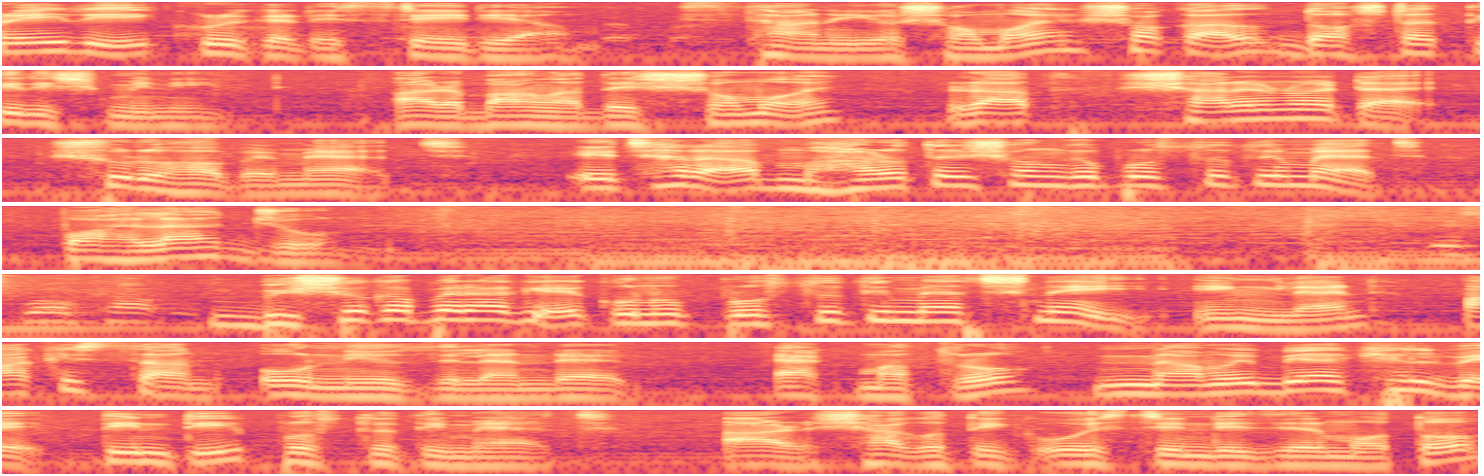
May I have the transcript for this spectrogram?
প্রেরি ক্রিকেট স্টেডিয়াম। স্থানীয় সময় সকাল দশটা তিরিশ মিনিট। আর বাংলাদেশ সময় রাত সাড়ে নয়টায় শুরু হবে ম্যাচ। এছাড়া ভারতের সঙ্গে প্রস্তুতি ম্যাচ পহেলা জুন। বিশ্বকাপের আগে কোনো প্রস্তুতি ম্যাচ নেই ইংল্যান্ড, পাকিস্তান ও নিউজিল্যান্ডের একমাত্র নামিবিয়া খেলবে তিনটি প্রস্তুতি ম্যাচ। আর স্বাগতিক ওয়েস্ট ইন্ডিজের মতো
